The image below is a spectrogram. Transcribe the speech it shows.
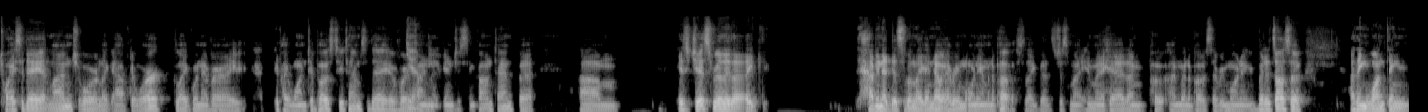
twice a day at lunch, or like after work, like whenever I if I want to post two times a day, if I Yeah. find like interesting content. But um it's just really like having that discipline like i know every morning i'm going to post like that's just my in my head i'm po- i'm going to post every morning but it's also i think one thing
